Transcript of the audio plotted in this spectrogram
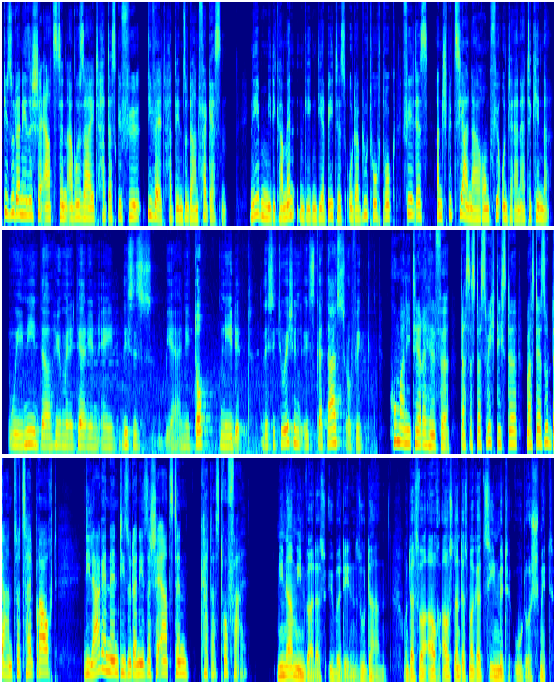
Die sudanesische Ärztin Abu Said hat das Gefühl, die Welt hat den Sudan vergessen. Neben Medikamenten gegen Diabetes oder Bluthochdruck fehlt es an Spezialnahrung für unterernährte Kinder. We need humanitarian aid. This is yeah, top needed. The situation is catastrophic. Humanitäre Hilfe, das ist das Wichtigste, was der Sudan zurzeit braucht. Die Lage nennt die sudanesische Ärztin katastrophal. Nina Amin war das über den Sudan. Und das war auch Ausland das Magazin mit Udo Schmidt.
